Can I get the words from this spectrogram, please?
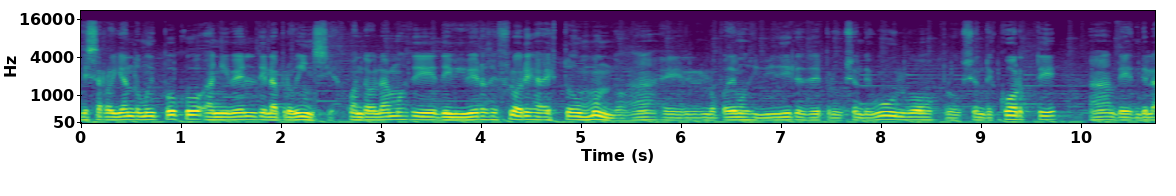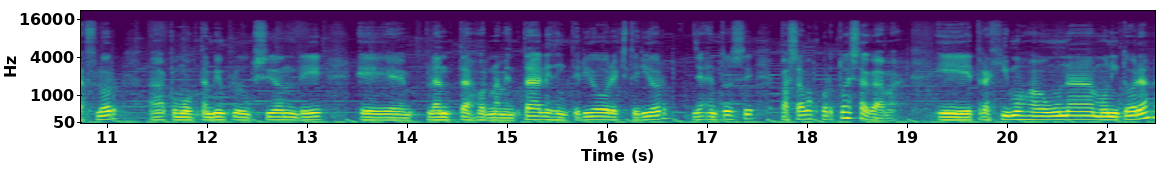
desarrollando muy poco a nivel de la provincia. Cuando hablamos de, viveros de flores, es todo un mundo. ¿ah? lo podemos dividir desde producción de bulbos, producción de corte, ¿ah? de, la flor, ¿ah? como también producción de eh, plantas ornamentales de interior, exterior. Entonces pasamos por toda esa gama. Trajimos a una monitora,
